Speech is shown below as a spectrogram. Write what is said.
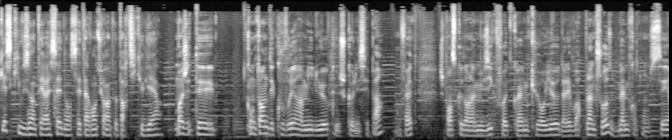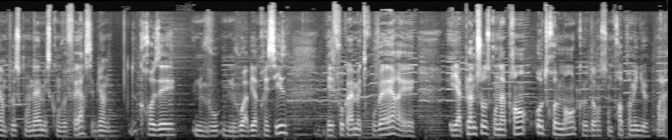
Qu'est-ce qui vous intéressait dans cette aventure un peu particulière? Moi, j'étais content de découvrir un milieu que je connaissais pas, en fait. Je pense que dans la musique, il faut être quand même curieux d'aller voir plein de choses, même quand on sait un peu ce qu'on aime et ce qu'on veut faire. C'est bien de creuser une une voie bien précise, mais il faut quand même être ouvert et et il y a plein de choses qu'on apprend autrement que dans son propre milieu. Voilà.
